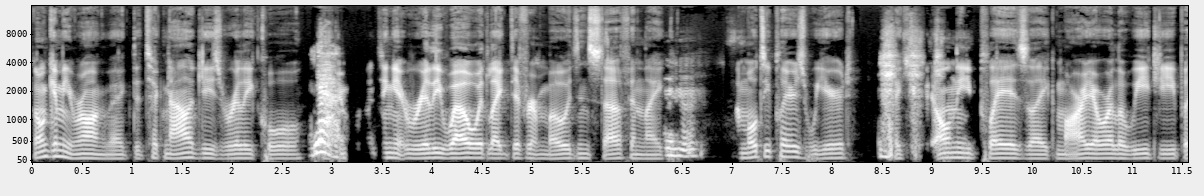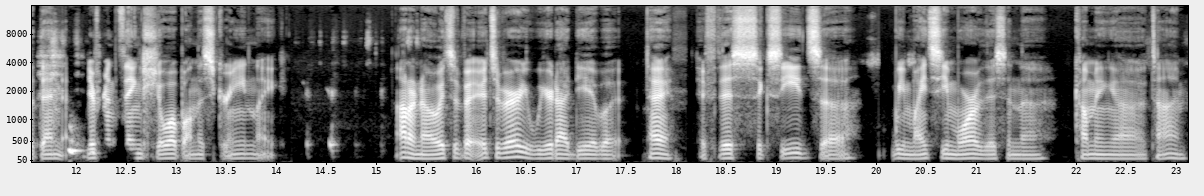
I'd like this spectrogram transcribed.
Don't get me wrong, like the technology is really cool. Yeah. Implementing it really well with like different modes and stuff, and like Mm-hmm. the multiplayer is weird. Like you could only play as like Mario or Luigi, but then different things show up on the screen. Like I don't know. It's a it's a very weird idea, but hey, if this succeeds, uh, we might see more of this in the coming uh time.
